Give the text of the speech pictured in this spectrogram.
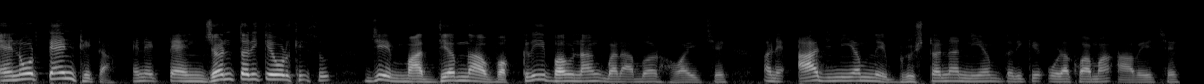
એનો ટેન થીટા એને ટેન્જન તરીકે ઓળખીશું, જે માધ્યમના વક્રી ભવનાંક બરાબર હોય છે. અને આ જ નિયમને બ્રુસ્ટરના નિયમ તરીકે ઓળખવામાં આવે છે.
